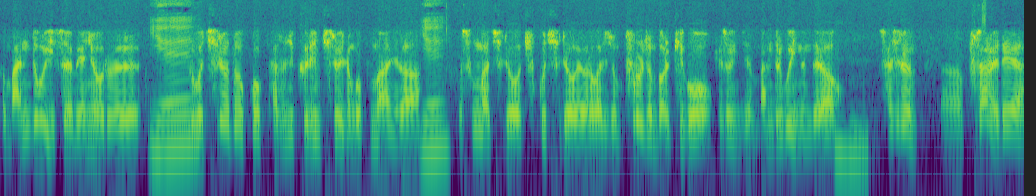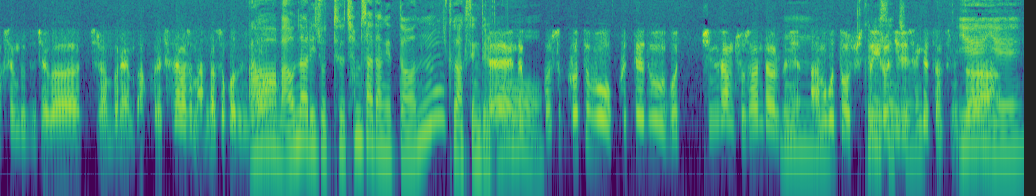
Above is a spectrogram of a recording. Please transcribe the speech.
그 만들고 있어요 매뉴얼을. 예. 그리고 치료도 꼭 단순히 그림 치료 이런 것뿐만 아니라 예. 뭐 승마 치료, 축구 치료 여러 가지 좀 풀을 좀 넓히고 계속 이제 만들고 있는데요. 음. 사실은 어, 부산 외대 학생들도 제가 지난번에 막판에 찾아가서 만났었거든요. 아, 마우나 리조트 참사당했던 그 학생들도. 네, 근데 벌써 그것도 뭐 그때도 뭐 진상 조사한다 그러더니 음, 아무것도 없이 또 이런. 일이 생겼지 않습니까? 예, 예.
